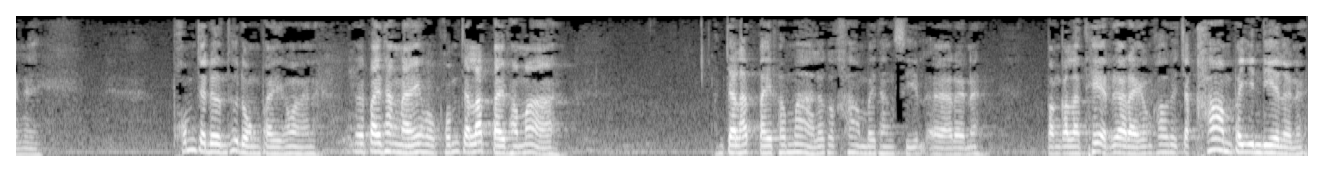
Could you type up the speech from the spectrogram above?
ยังไง ผมจะเดินทุดงไปเขางั้นไปทางไหนผมจะลัดไปพม่าจะลัดไปพม่า แล้วก็ข้ามไปทางซีอะไรนะบังกลาเทศหรืออะไรของเขาจะข้ามไปอินเดียเลยนะ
